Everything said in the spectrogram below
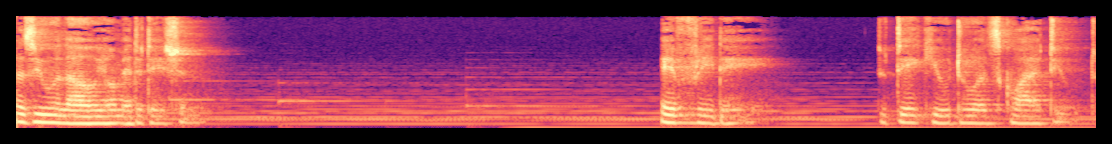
As you allow your meditation every day to take you towards quietude.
